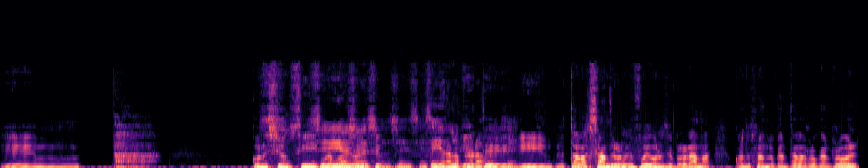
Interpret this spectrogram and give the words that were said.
eh, ah, Conexión 5, Sí, una algo cosa de así, eso. sí, Sí, sí, eran los Este, programas. sí. Y estaba Sandro Los de Fuego en ese programa, cuando Sandro cantaba rock and roll,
